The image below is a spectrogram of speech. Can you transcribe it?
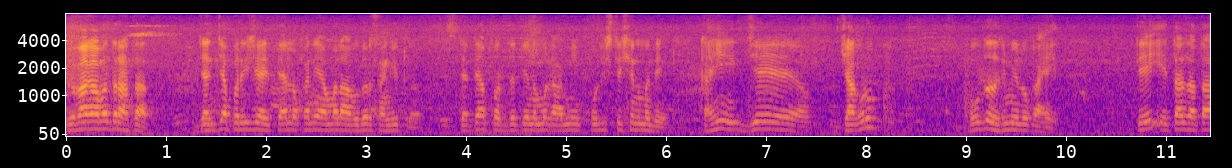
विभागामध्ये राहतात ज्यांच्या परिचय आहेत त्या लोकांनी आम्हाला अगोदर सांगितलं. त्या त्या पद्धतीनं मग आम्ही पोलीस स्टेशनमध्ये काही जे जागरूक बौद्ध धर्मीय लोक आहेत ते येता जाता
